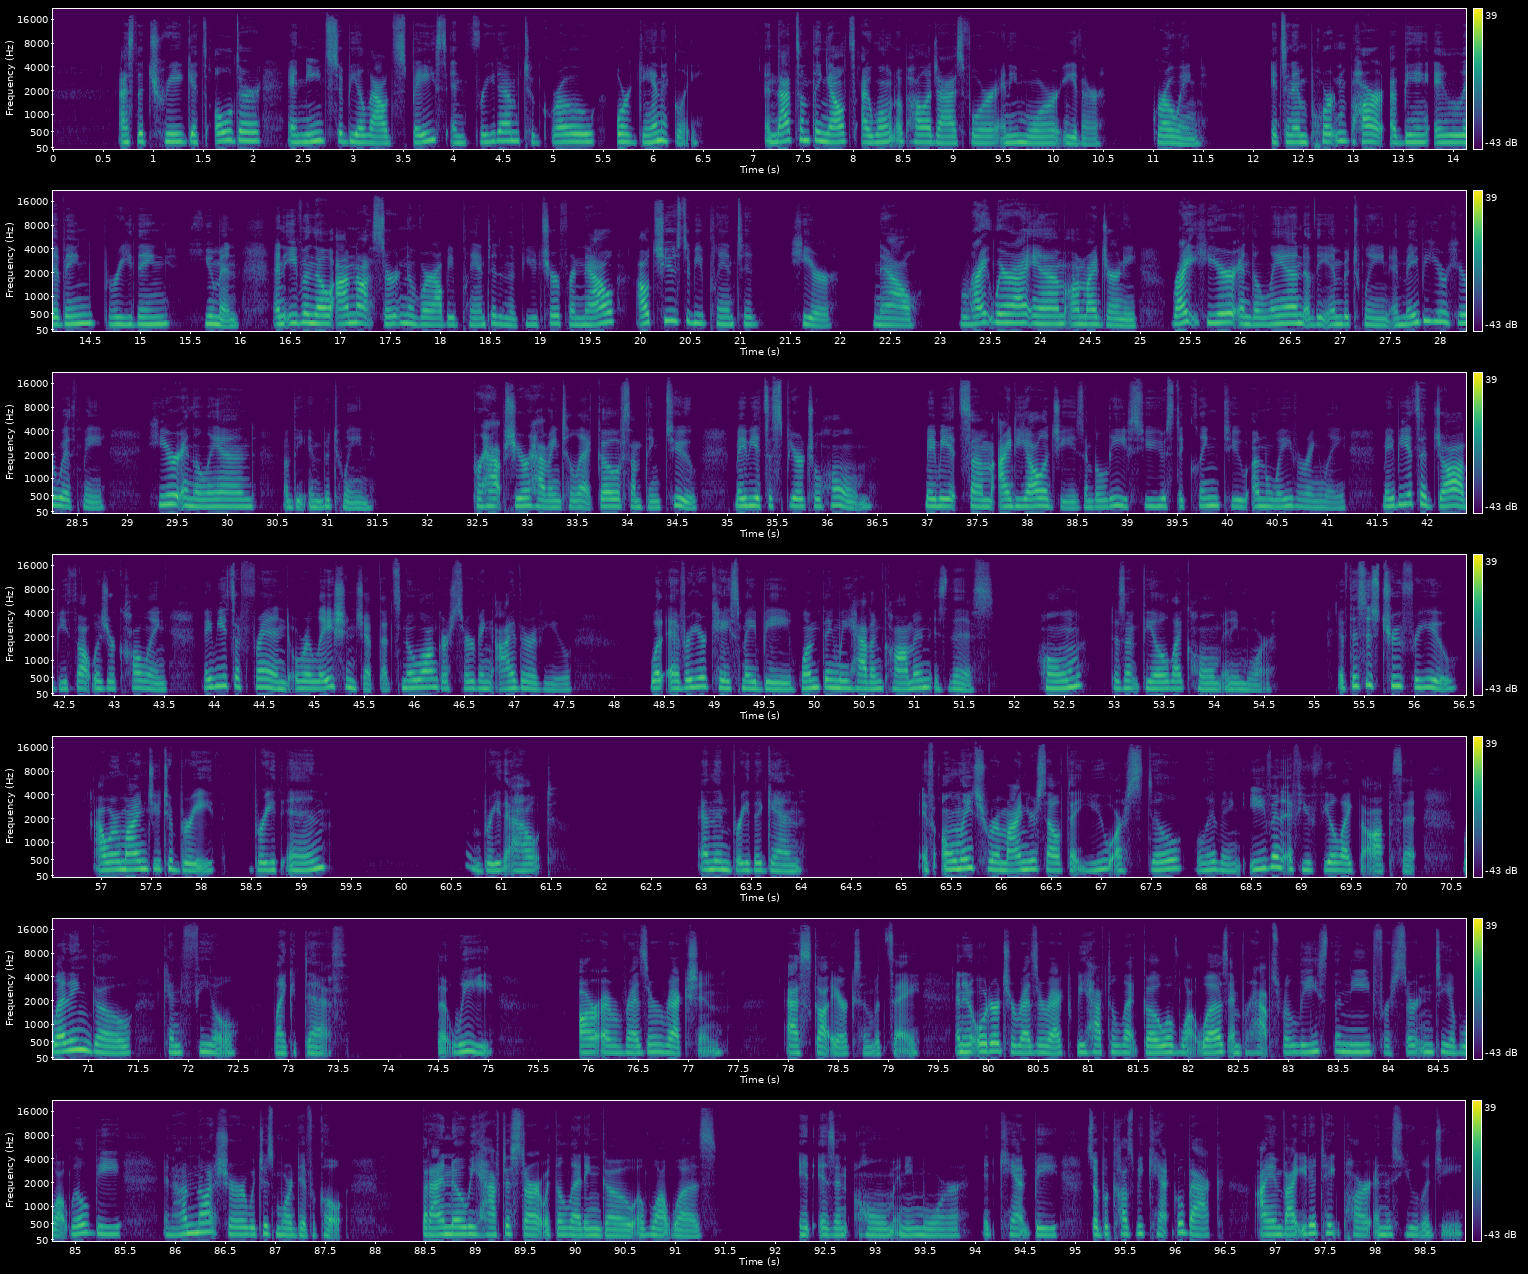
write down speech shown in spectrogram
As the tree gets older, it needs to be allowed space and freedom to grow organically. And that's something else I won't apologize for anymore either growing. It's an important part of being a living, breathing human. And even though I'm not certain of where I'll be planted in the future, for now, I'll choose to be planted here, now, right where I am on my journey, right here in the land of the in between. And maybe you're here with me here in the land of the in between. Perhaps you're having to let go of something too. Maybe it's a spiritual home. Maybe it's some ideologies and beliefs you used to cling to unwaveringly. Maybe it's a job you thought was your calling. Maybe it's a friend or relationship that's no longer serving either of you. Whatever your case may be, one thing we have in common is this home doesn't feel like home anymore. If this is true for you, I'll remind you to breathe Breathe in breathe out, and then breathe again. If only to remind yourself that you are still living, even if you feel like the opposite. Letting go can feel like death. But we are a resurrection, as Scott Erickson would say. And in order to resurrect, we have to let go of what was and perhaps release the need for certainty of what will be. And I'm not sure which is more difficult but I know we have to start with the letting go of what was. It isn't home anymore. It can't be. So, because we can't go back, I invite you to take part in this eulogy.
